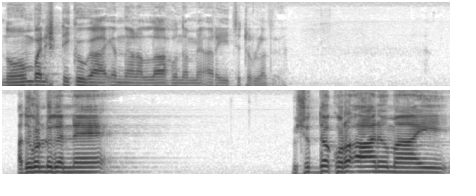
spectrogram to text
നോമ്പനുഷ്ഠിക്കുക എന്നാണ് അള്ളാഹു നമ്മെ അറിയിച്ചിട്ടുള്ളത്. അതുകൊണ്ട് തന്നെ വിശുദ്ധ ഖുർആാനുമായി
